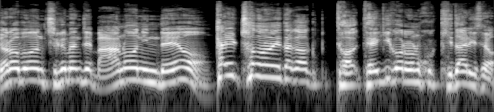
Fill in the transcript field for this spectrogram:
여러분 지금 현재 만 원인데요. 8천 원에다가 더- 대기 걸어놓고 기다리세요.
